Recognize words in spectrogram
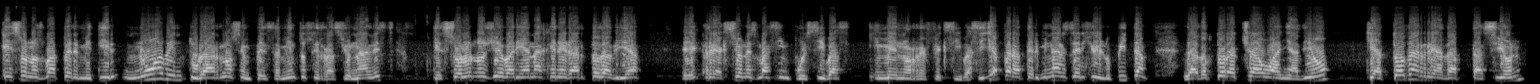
Eso nos va a permitir no aventurarnos en pensamientos irracionales que solo nos llevarían a generar todavía eh, reacciones más impulsivas y menos reflexivas. Y ya para terminar, Sergio y Lupita, la doctora Chao añadió que a toda readaptación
